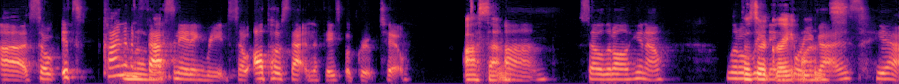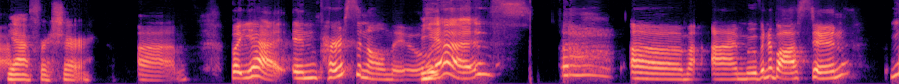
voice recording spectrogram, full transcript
Uh, so it's kind of a fascinating read. So I'll post that in the Facebook group too. Awesome Um, so a little, you know, little Those are great for you ones. guys. Yeah. yeah for sure Um, but yeah, in personal news, yes um, I'm moving to Boston. Yay!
